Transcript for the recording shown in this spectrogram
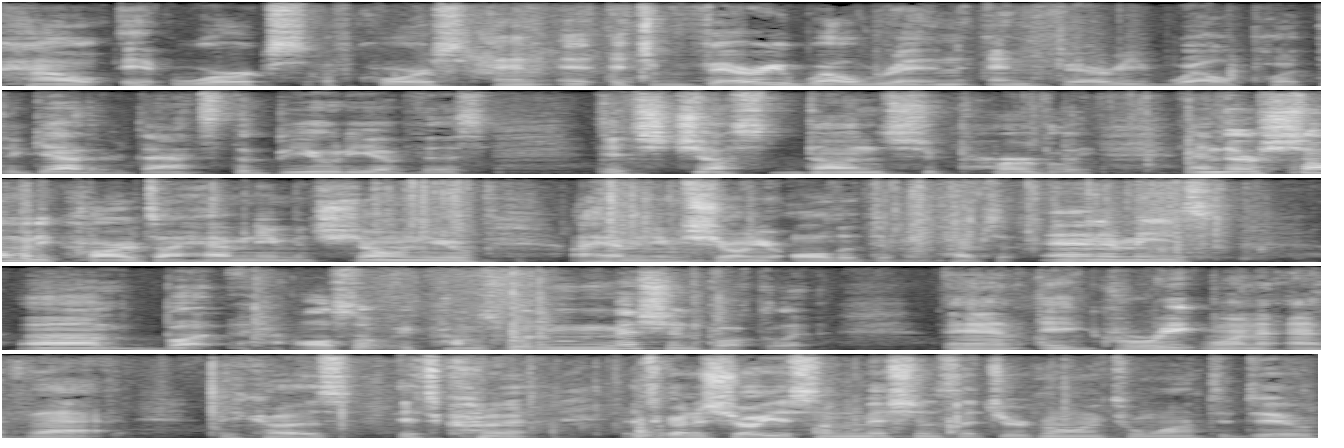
how it works, of course, and it, it's very well written and very well put together. That's the beauty of this it's just done superbly. And there are so many cards I haven't even shown you. I haven't even shown you all the different types of enemies. Um, but also it comes with a mission booklet and a great one at that because it's gonna it's gonna show you some missions that you're going to want to do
